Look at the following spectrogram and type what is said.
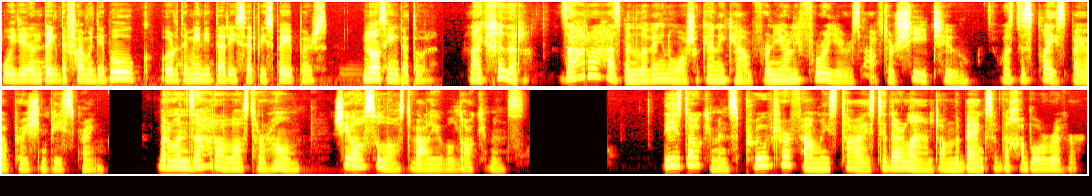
We didn't take the family book or the military service papers. Nothing at all. Like Khidr, Zahra has been living in Washokani camp for nearly four years after she, too, was displaced by Operation Peace Spring. But when Zahra lost her home, she also lost valuable documents. These documents proved her family's ties to their land on the banks of the Khabur River.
